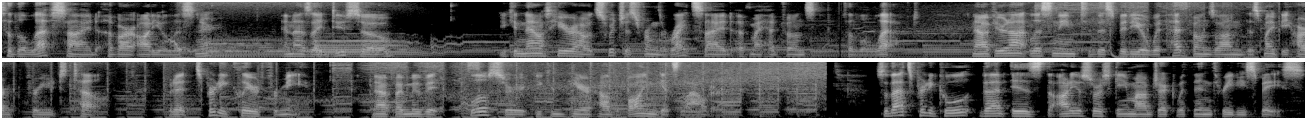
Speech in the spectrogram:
to the left side of our audio listener. And as I do so, you can now hear how it switches from the right side of my headphones to the left. Now if you're not listening to this video with headphones on, this might be hard for you to tell but it's pretty clear for me. Now if I move it closer, you can hear how the volume gets louder. So that's pretty cool. That is the audio source game object within 3D space.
